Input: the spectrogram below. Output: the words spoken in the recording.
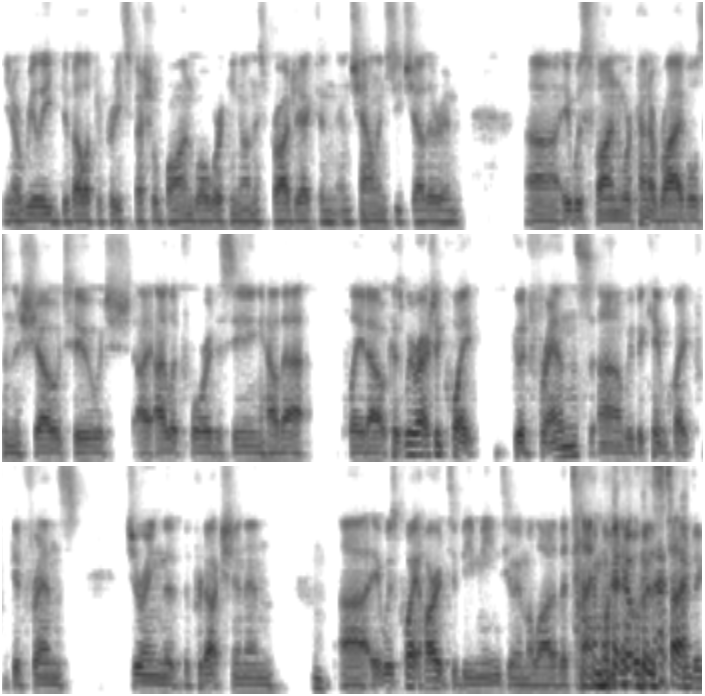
you know, really developed a pretty special bond while working on this project and, and challenged each other. And uh, it was fun. We're kind of rivals in the show too, which I, I look forward to seeing how that played out because we were actually quite good friends. Uh, we became quite good friends during the, the production and hmm. uh, it was quite hard to be mean to him a lot of the time when it was time to,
